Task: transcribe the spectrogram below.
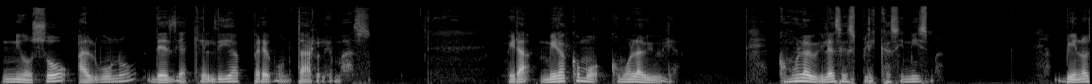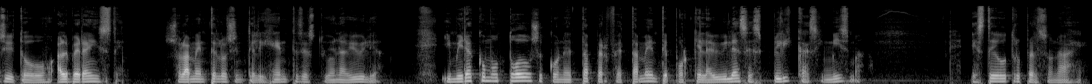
ni osó alguno desde aquel día preguntarle más. Mira, mira cómo, cómo la Biblia, cómo la Biblia se explica a sí misma. Bien lo citó Albert Einstein, solamente los inteligentes estudian la Biblia. Y mira cómo todo se conecta perfectamente, porque la Biblia se explica a sí misma. Este otro personaje,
